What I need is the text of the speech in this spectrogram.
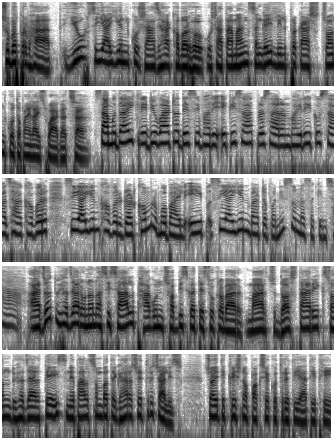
शुभ प्रभात यो सिआइएनको साझा खबर हो। उषा तामाङसँगै लील प्रकाश चन्दको तपाईँलाई स्वागत छ। सामुदायिक रेडियोबाट देशैभरि एकैसाथ प्रसारण भइरहेको साझा खबर सिआइएन खबर डट कम र मोबाइल एप सिआइएनबाट पनि सुन्न सकिन्छ। आज दुई हजार उनासी साल फागुन छब्बिस गते शुक्रबार मार्च दस तारिक सन् दुई हजार तेइस नेपाल सम्बत एघार सय त्रिचालिस चैत कृष्ण पक्षको तृतीया तिथि।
